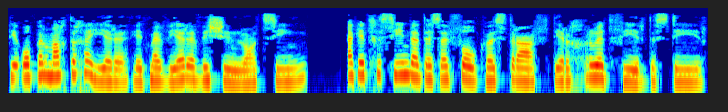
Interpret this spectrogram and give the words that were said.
Die oppermachtige Heere het mij weer een visioen laat zien. Ik het gezien dat hij zijn volk was straf dier groot vier te stuur.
